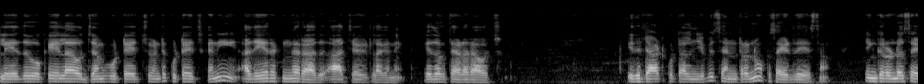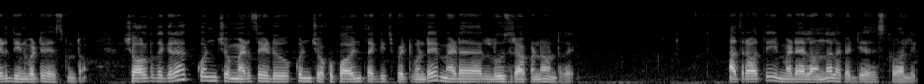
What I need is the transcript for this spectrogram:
లేదు ఒకేలా ఉద్యమం కుట్టేయచ్చు అంటే కుట్టేయచ్చు కానీ అదే రకంగా రాదు ఆ జాకెట్ లాగానే. ఏదో ఒక తేడా రావచ్చు. ఇది డాట్ కుట్టాలని చెప్పి సెంటర్ను ఒక సైడ్ వేసాం. ఇంకా రెండో సైడ్ దీన్ని బట్టి వేసుకుంటాం. షోల్డర్ దగ్గర కొంచెం మెడ సైడ్ కొంచెం ఒక పాయింట్ తగ్గించి పెట్టుకుంటే మెడ లూజ్ రాకుండా ఉంటుంది. ఆ తర్వాత ఈ మెడ ఎలా ఉందో అలా కట్ చేసేసుకోవాలి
